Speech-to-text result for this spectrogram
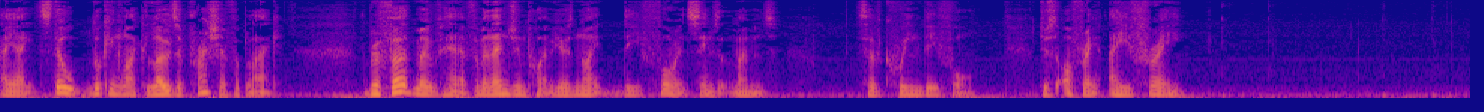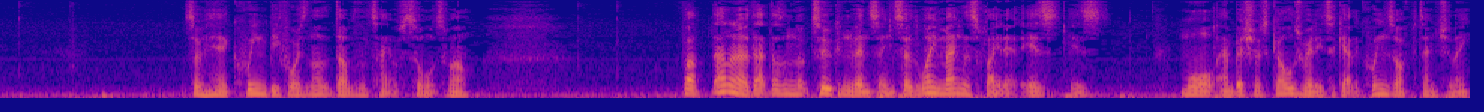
a8, still looking like loads of pressure for black. The preferred move here, from an engine point of view, is knight d4, it seems, at the moment, instead of queen d4. Just offering a3. So here, queen b4 is another double attack of sorts. Well, but I don't know. That doesn't look too convincing. So the way Magnus played it is is more ambitious goals really to get the queens off potentially.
